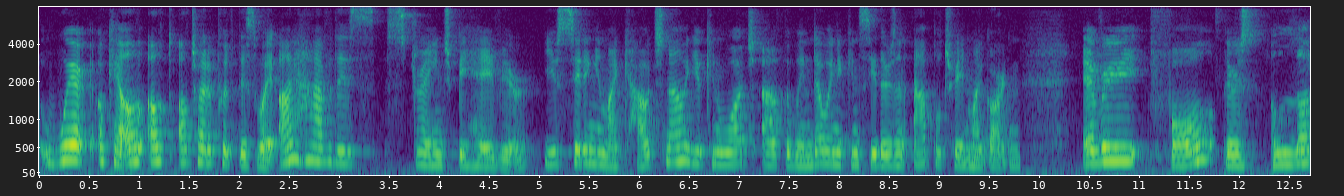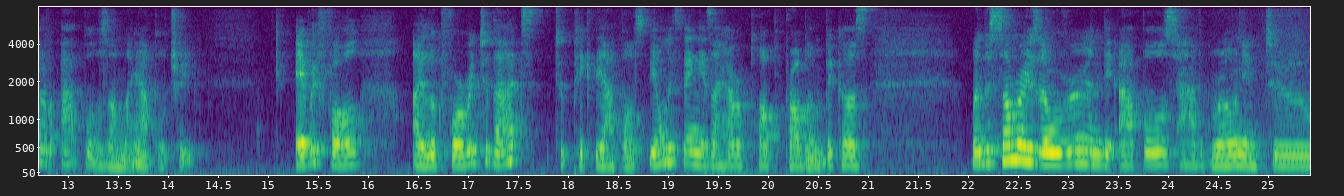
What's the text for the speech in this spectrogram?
where okay, I'll I'll I'll try to put it this way. I have this strange behavior. You're sitting in my couch now. You can watch out the window and you can see there's an apple tree in my garden. Every fall, there's a lot of apples on my apple tree every fall i look forward to that to pick the apples the only thing is i have a problem because when the summer is over and the apples have grown into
